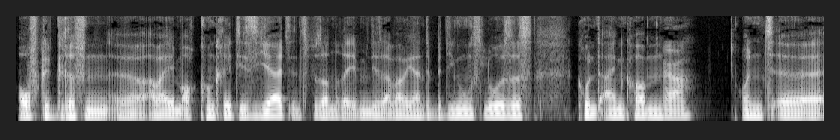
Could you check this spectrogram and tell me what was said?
aufgegriffen, äh, aber eben auch konkretisiert, insbesondere eben in dieser Variante bedingungsloses Grundeinkommen. Ja. Und äh,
